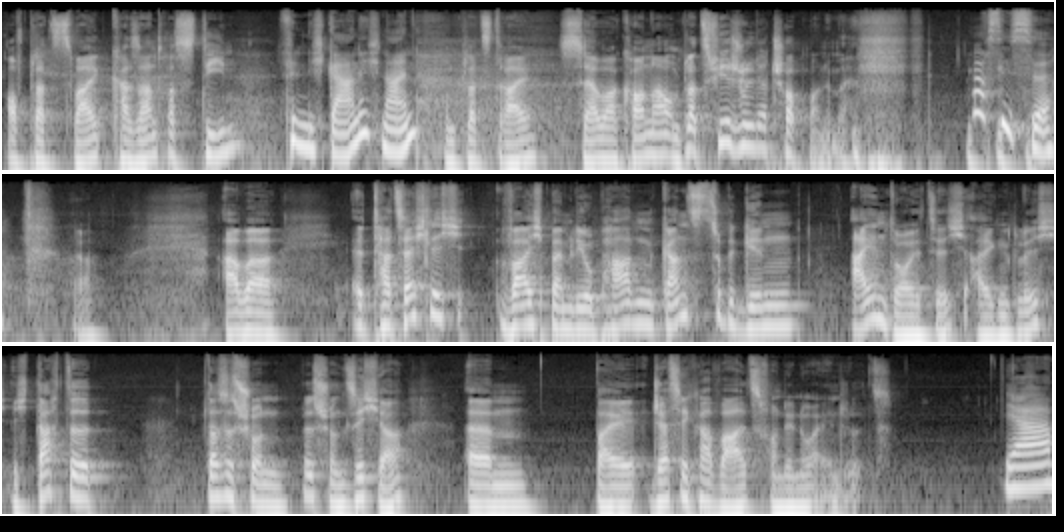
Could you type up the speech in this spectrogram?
Auf Platz 2 Cassandra Steen Finde ich gar nicht, nein. und Platz 3 Sarah Connor und Platz 4 Julia Chopman immerhin. Ach, siehste. Ja. Aber äh, tatsächlich war ich beim Leoparden ganz zu Beginn eindeutig eigentlich. Ich dachte, das ist schon, ist schon sicher, ähm, bei Jessica Wals von den No Angels. Ja,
